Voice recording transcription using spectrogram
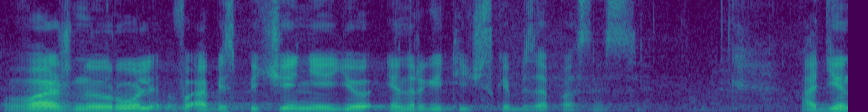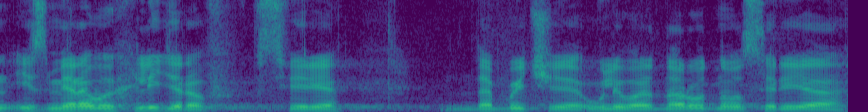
важную роль в обеспечении ее энергетической безопасности. Один из мировых лидеров в сфере добычи углеводородного сырья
